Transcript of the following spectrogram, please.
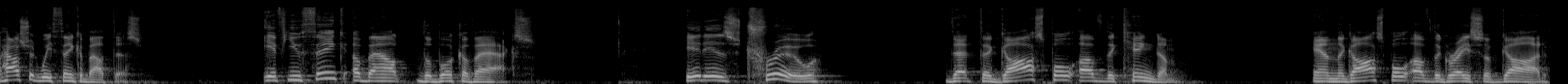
how should we think about this? If you think about the book of Acts, it is true that the gospel of the kingdom and the gospel of the grace of God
